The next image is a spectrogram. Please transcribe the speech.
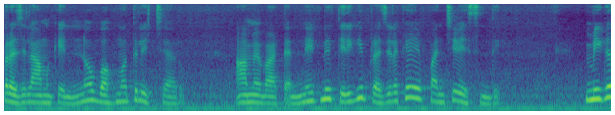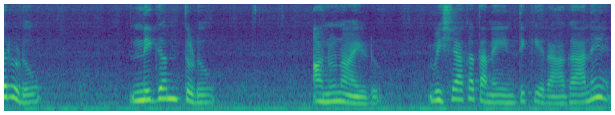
ప్రజలు ఆమెకు ఎన్నో బహుమతులు ఇచ్చారు. ఆమె వాటన్నిటిని తిరిగి ప్రజలకే పంచివేసింది. మిగరుడు నిగంతుడు అనునాయుడు విశాఖ తన ఇంటికి రాగానే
